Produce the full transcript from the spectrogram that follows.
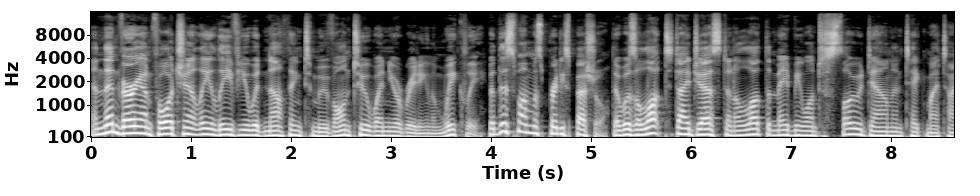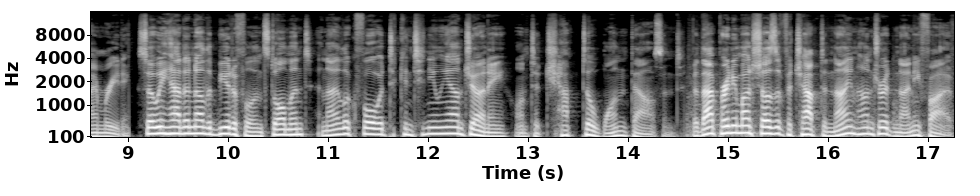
and then very unfortunately leave you with nothing to move on to when you're reading them weekly. But this one was pretty special. There was a lot to digest and a lot that made me want to slow down and take my time reading. So we had another beautiful installment, and I look forward to continuing our journey onto chapter 1000. But that pretty much does it for chapter 995.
